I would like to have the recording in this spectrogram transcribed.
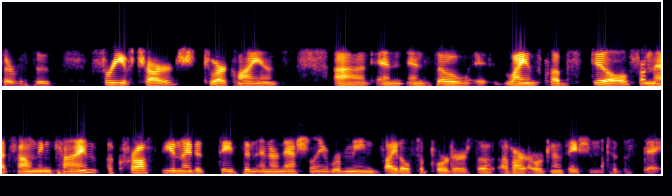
services free of charge to our clients. Uh, and and so it, Lions Club still, from that founding time, across the United States and internationally, remain vital supporters of, of our organization to this day.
